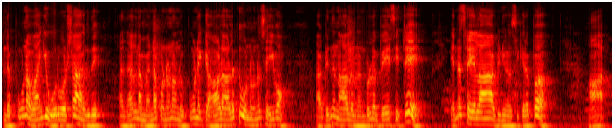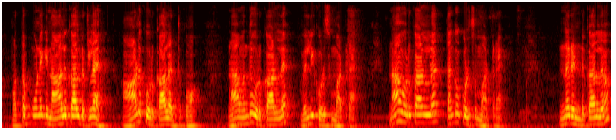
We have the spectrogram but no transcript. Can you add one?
இந்த பூனை வாங்கி ஒரு வருஷம் ஆகுது. அதனால் நம்ம என்ன பண்ணணும்? அந்த பூனைக்கு ஆள் ஆளுக்கு ஒன்று ஒன்று செய்வோம். அப்படின்னு நாலு நண்பர்களும் பேசிட்டு என்ன செய்யலாம் அப்படின்னு யோசிக்கிறப்போ ஆ- மொத்த பூனைக்கு நாலு கால் இருக்குல்ல? ஆளுக்கு ஒரு கால் எடுத்துக்குவோம். நான் வந்து ஒரு காலில் வெள்ளி கொலுசு மாட்டுறேன். நான் ஒரு காலில் தங்க கொலுசு மாட்டுறேன். இன்னும் ரெண்டு காலிலும்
